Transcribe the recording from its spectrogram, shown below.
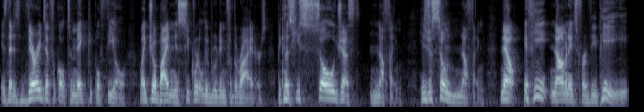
is that it's very difficult to make people feel like Joe Biden is secretly rooting for the rioters because he's so just nothing. He's just so nothing. Now, if he nominates for VP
